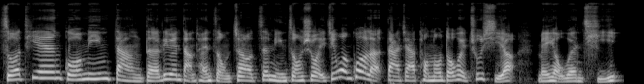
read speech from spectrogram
昨天国民党的立院党团总召曾明宗说，已经问过了，大家通通都会出席哦，没有问题。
